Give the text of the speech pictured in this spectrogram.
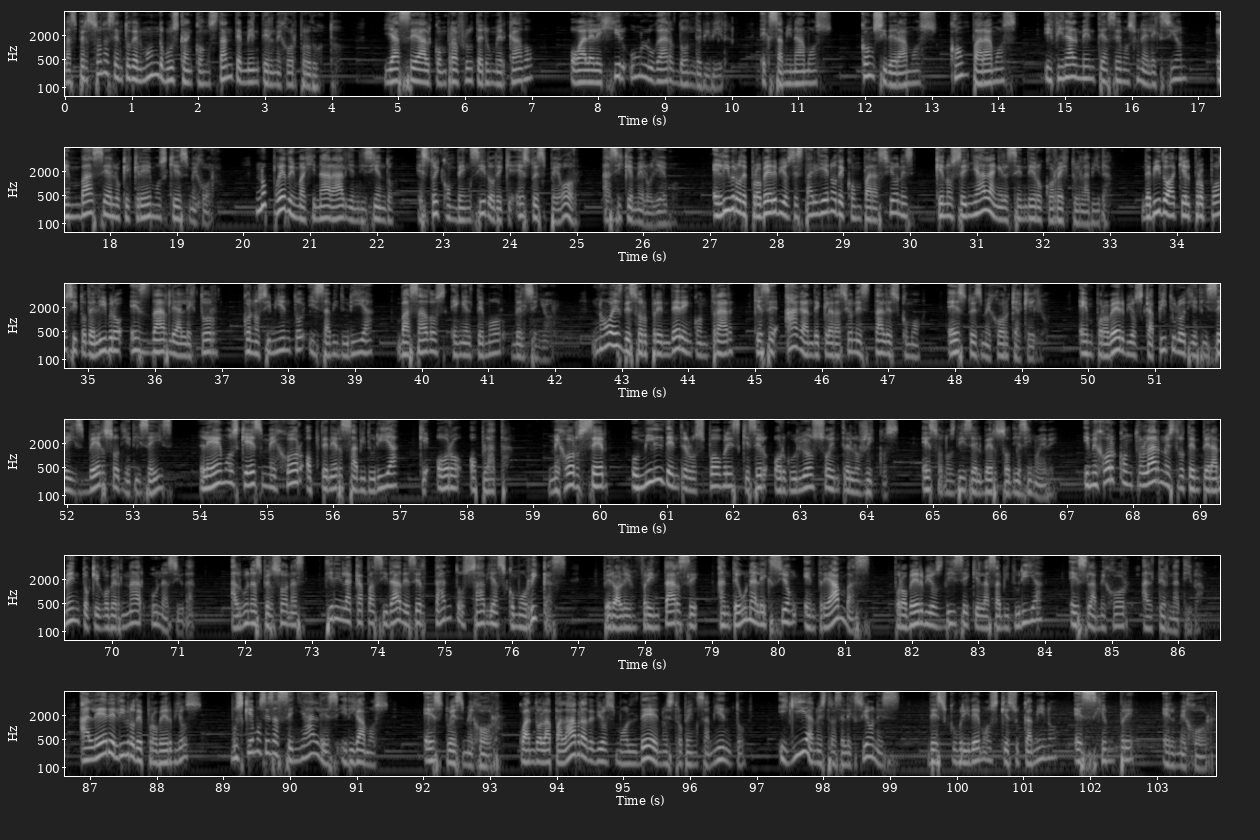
Las personas en todo el mundo buscan constantemente el mejor producto, ya sea al comprar fruta en un mercado o al elegir un lugar donde vivir. Examinamos, consideramos, comparamos y finalmente hacemos una elección en base a lo que creemos que es mejor. No puedo imaginar a alguien diciendo, estoy convencido de que esto es peor, así que me lo llevo. El libro de Proverbios está lleno de comparaciones que nos señalan el sendero correcto en la vida, debido a que el propósito del libro es darle al lector conocimiento y sabiduría basados en el temor del Señor. No es de sorprender encontrar que se hagan declaraciones tales como esto es mejor que aquello. En Proverbios capítulo 16, verso 16, leemos que es mejor obtener sabiduría que oro o plata. Mejor ser humilde entre los pobres que ser orgulloso entre los ricos. Eso nos dice el verso 19. Y mejor controlar nuestro temperamento que gobernar una ciudad. Algunas personas tienen la capacidad de ser tanto sabias como ricas, pero al enfrentarse ante una elección entre ambas, Proverbios dice que la sabiduría es la mejor alternativa. Al leer el libro de Proverbios, busquemos esas señales y digamos, esto es mejor. Cuando la palabra de Dios moldee nuestro pensamiento y guía nuestras elecciones, descubriremos que su camino es siempre el mejor.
